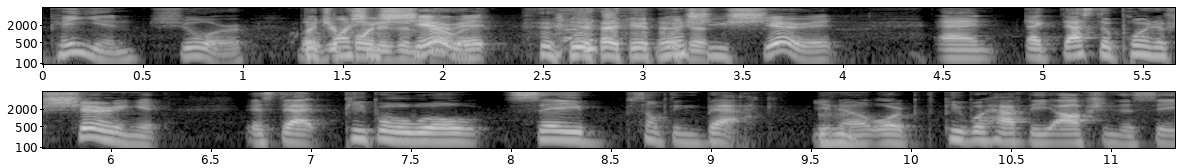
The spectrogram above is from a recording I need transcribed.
opinion sure but, Mm-hmm. But once you share it Yeah, you know? once you share it and like that's the point of sharing it is that people will say something back you Mm-hmm. know or people have the option to say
